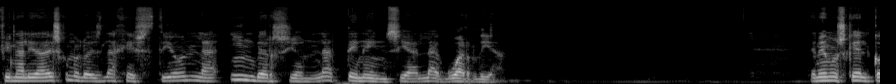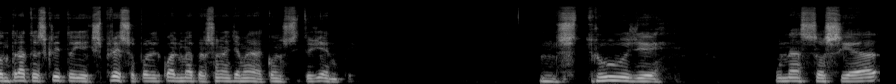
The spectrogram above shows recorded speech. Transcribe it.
Finalidades como lo es la gestión, la inversión, la tenencia, la guardia. Tenemos que el contrato escrito y expreso por el cual una persona llamada constituyente instruye una sociedad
